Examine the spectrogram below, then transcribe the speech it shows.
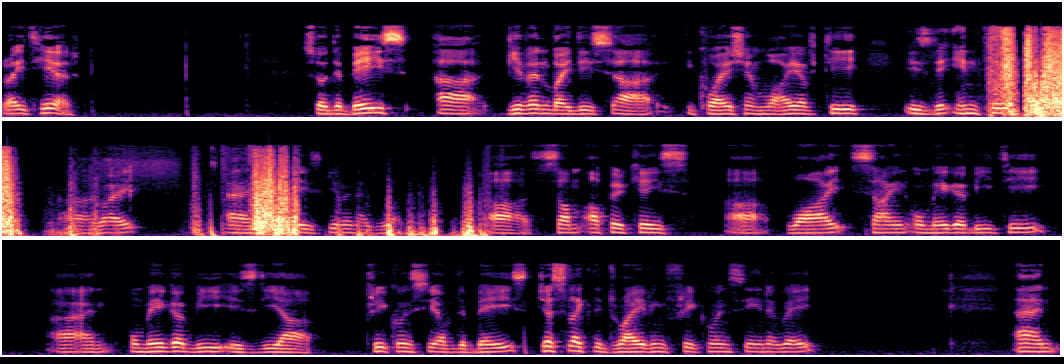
right here? So the base uh, given by this uh, equation y of t is the input, right? And y is given as what? some uppercase uh, y sine omega bt, uh, and omega b is the uh, frequency of the base, just like the driving frequency in a way. And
